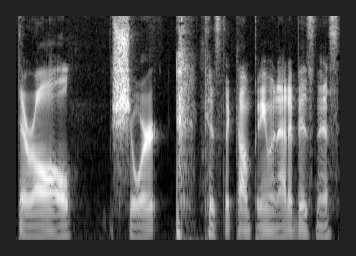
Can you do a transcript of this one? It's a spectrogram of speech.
They're all short because the company went out of business.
